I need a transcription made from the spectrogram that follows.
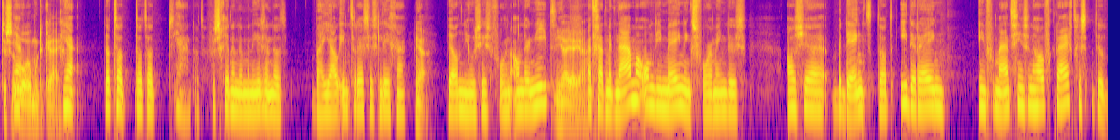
tussen de Ja. oren moeten krijgen. Ja, dat, dat, dat, dat, ja, dat er verschillende manieren zijn. Dat waar jouw interesses liggen, Ja, wel nieuws is voor een ander niet. ja, ja. ja. Maar het gaat met name om die meningsvorming. Dus als je bedenkt dat iedereen informatie in zijn hoofd krijgt, de,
